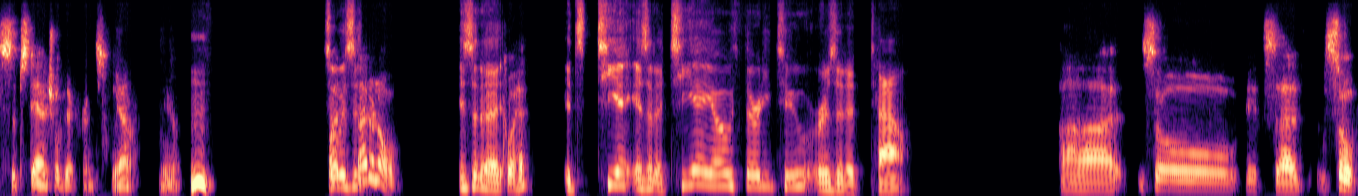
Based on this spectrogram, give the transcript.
Substantial difference. Yeah, yeah. So But is it? I don't know. is it a Go ahead. it's T is it a TAO 32 or is it a tau? Uh, so it's uh, so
